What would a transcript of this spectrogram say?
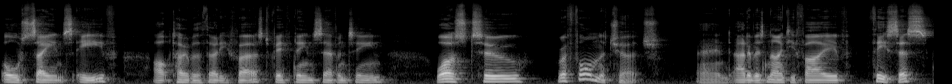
All Saints' Eve, October the 31st, 1517, was to reform the church. And out of his 95 thesis,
